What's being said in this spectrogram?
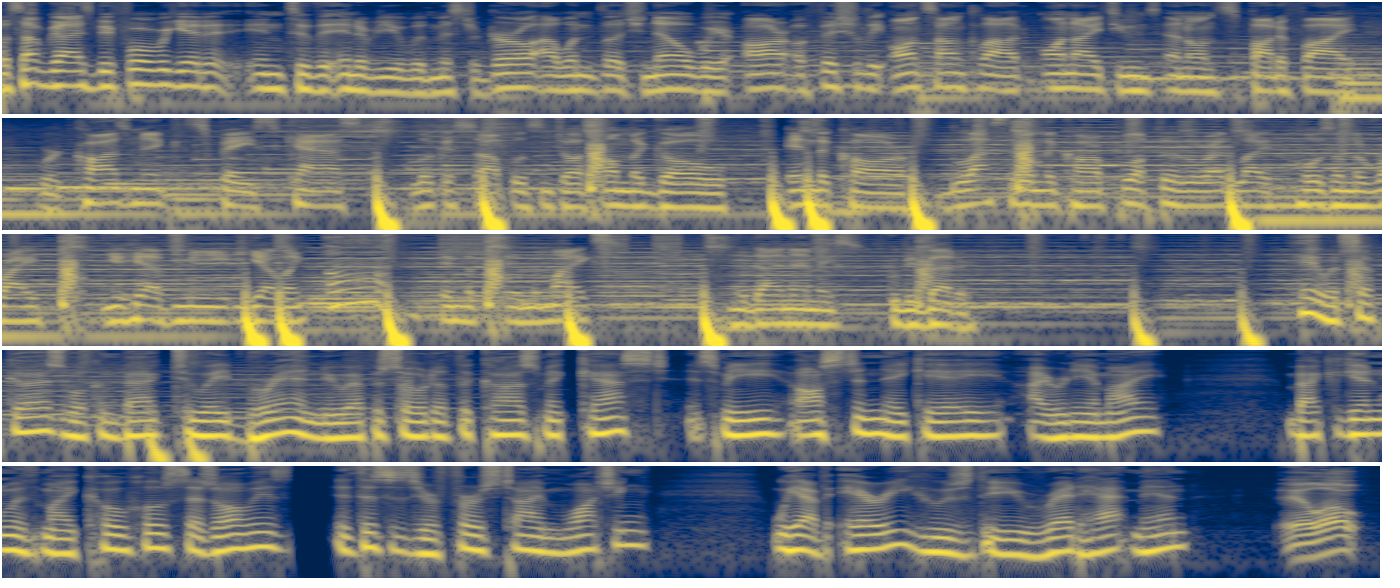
What's up, guys? Before we get into the interview with Mr. Girl, I wanted to let you know we are officially on SoundCloud, on iTunes, and on Spotify. We're Cosmic Space Cast. Look us up, listen to us on the go, in the car, blast it in the car, pull up to the red light, hose on the right. You have me yelling uh, in the in the mics. The dynamics could be better. Hey, what's up, guys? Welcome back to a brand new episode of the Cosmic Cast. It's me, Austin, aka Irony MI, back again with my co host as always. If this is your first time watching, we have Ari, who's the Red Hat Man. Hello.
